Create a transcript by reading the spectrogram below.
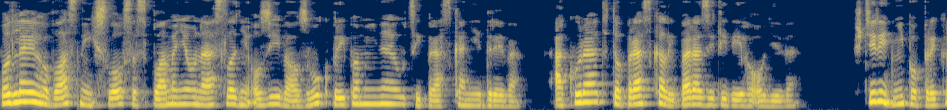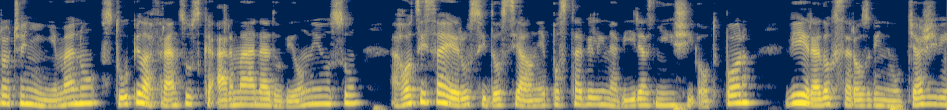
Podľa jeho vlastných slov sa s plameňou následne ozýval zvuk pripomínajúci praskanie dreva. Akurát to praskali parazity v jeho odeve. Štyri dní po prekročení Nemanu vstúpila francúzska armáda do Vilniusu a hoci sa jej Rusi dosiaľ nepostavili na výraznejší odpor, v jej radoch sa rozvinul ťaživý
